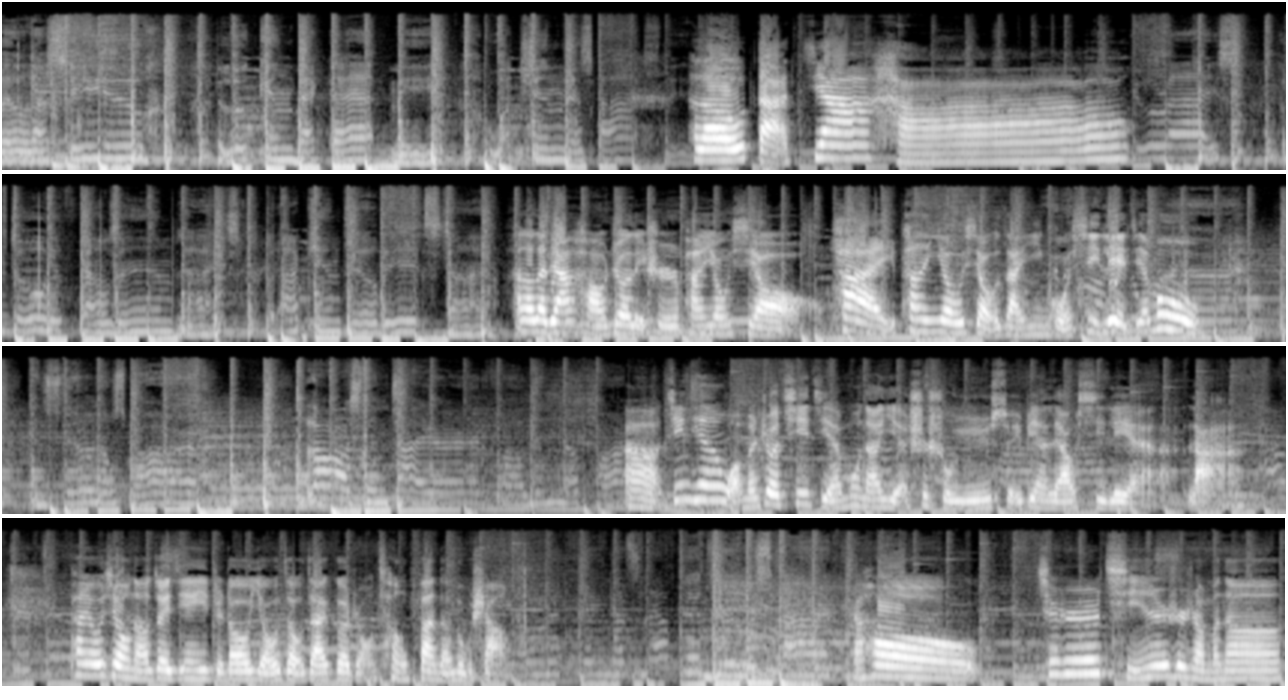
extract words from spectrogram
But I can tell this time. Hello，大家好，这里是潘优秀。嗨，潘优秀在英国系列节目。啊，今天我们这期节目呢，也是属于随便聊系列啦。潘优秀呢，最近一直都游走在各种蹭饭的路上，然后，其实起因是什么呢？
